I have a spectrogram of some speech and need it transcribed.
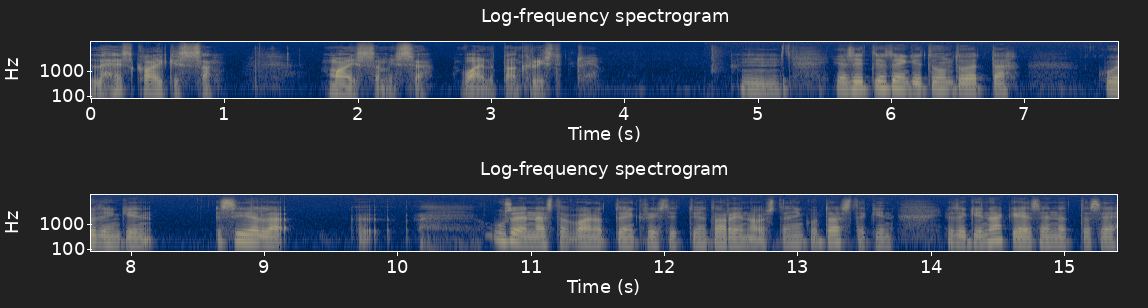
lähes kaikissa maissa, missä vainotaan kristittyjä. Hmm. Ja sitten jotenkin tuntuu, että kuitenkin siellä usein näistä vainottujen kristittyjen tarinoista, niin kuin tästäkin, jotenkin näkee sen, että se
